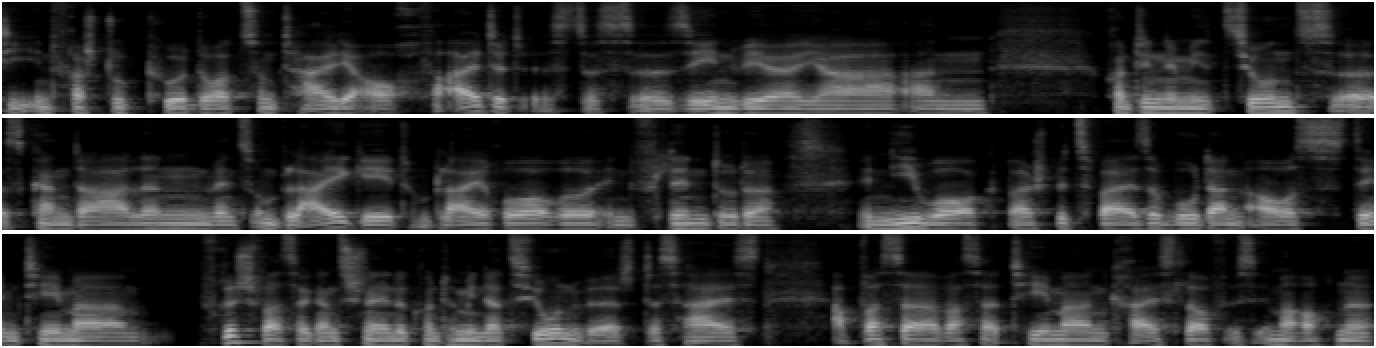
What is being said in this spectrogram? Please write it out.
die Infrastruktur dort zum Teil ja auch veraltet ist. Das äh, sehen wir ja an Kontaminationsskandalen, wenn es um Blei geht, um Bleirohre in Flint oder in Newark beispielsweise, wo dann aus dem Thema Frischwasser ganz schnell eine Kontamination wird. Das heißt, Abwasser, Wasserthema, ein Kreislauf ist immer auch eine,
